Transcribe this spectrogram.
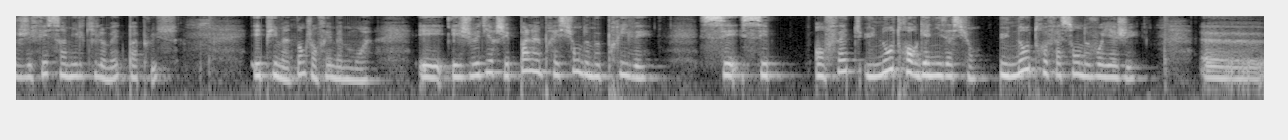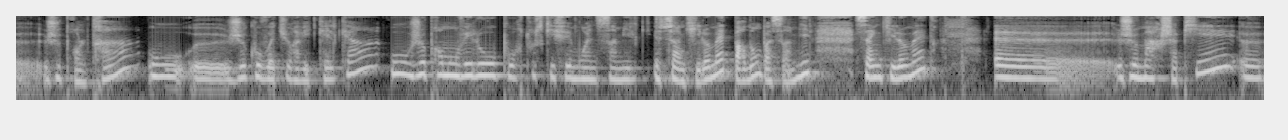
j'ai fait 5000 kilomètres, pas plus. Et puis maintenant, j'en fais même moins. Et, et je veux dire, j'ai pas l'impression de me priver. C'est, c'est en fait une autre organisation, une autre façon de voyager. Euh, je prends le train ou euh, je covoiture avec quelqu'un ou je prends mon vélo pour tout ce qui fait moins de 5000 5 km pardon pas 5000 5 km euh, je marche à pied. Euh,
